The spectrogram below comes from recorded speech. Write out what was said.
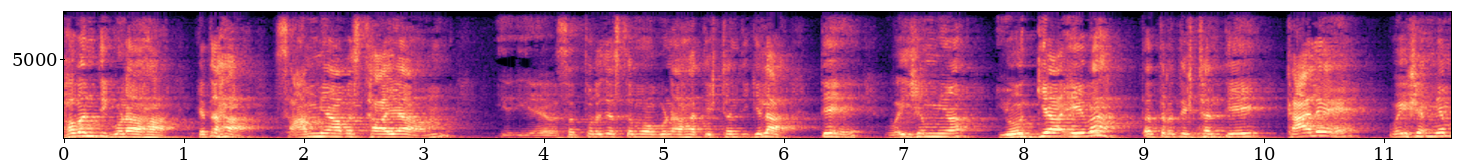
ಭವಂತಿ ಗುಣ, ಯತಃ ಸಾಮ್ಯಾವಸ್ಥಾಯಾಂ ಸತ್ವರಜಸ್ತಮೋ ಗುಣ ತಿಷ್ಠಂತಿ ಕಿಲ, ತೇ ವೈಷಮ್ಯ ಯೋಗ್ಯ ಏವ ತತ್ರ ತಿಷ್ಠಂತಿ, ಕಾಲೇ ವೈಷಮ್ಯಂ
